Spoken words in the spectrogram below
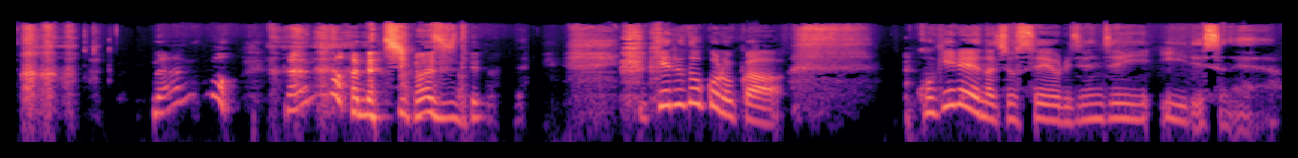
何の、何の話マジで。いけるどころか、小綺麗な女性より全然いいですね。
